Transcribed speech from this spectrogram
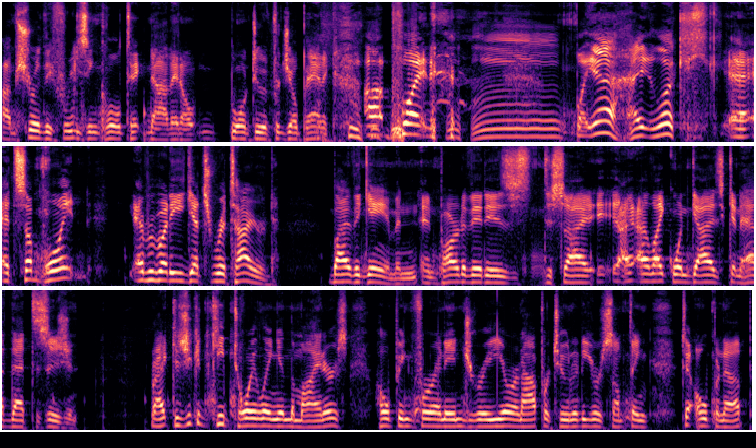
I'm sure the freezing cold take. Nah, they don't won't do it for Joe Panik. Uh, but but yeah, look at some point everybody gets retired by the game, and and part of it is decide. I, I like when guys can have that decision right? Because you can keep toiling in the minors, hoping for an injury or an opportunity or something to open up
